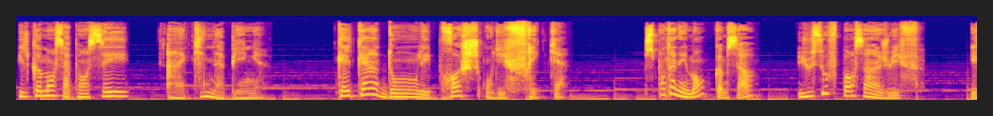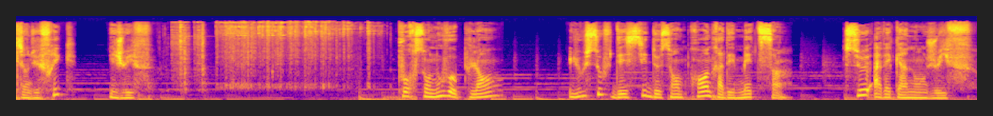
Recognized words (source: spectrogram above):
Il commence à penser à un kidnapping. Quelqu'un dont les proches ont du fric. Spontanément, comme ça, Youssouf pense à un juif. Ils ont du fric, les juifs. Pour son nouveau plan, Youssouf décide de s'en prendre à des médecins, ceux avec un nom juif.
